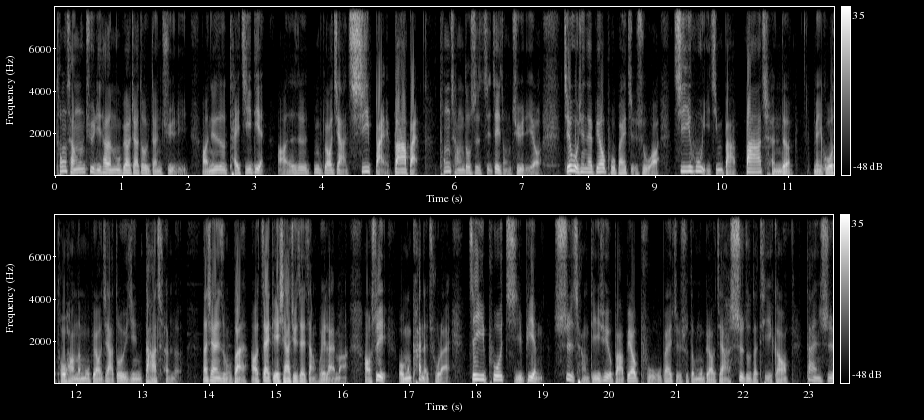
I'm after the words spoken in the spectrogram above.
通常距离它的目标价都有一段距离啊。你说台积电啊，这个目标价七百八百。通常都是这这种距离哦，结果现在标普百指数啊，几乎已经把八成的美国投行的目标价都已经达成了。那现在怎么办？然后再跌下去，再涨回来嘛？好，所以我们看得出来，这一波即便市场的确有把标普五百指数的目标价适度的提高，但是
